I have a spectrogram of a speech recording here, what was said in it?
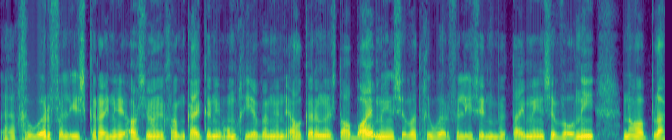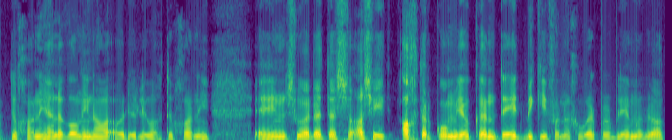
uh, gehoorverlies kry nie. As jy gaan kyk in die omgewing en elke ding is daar baie mense wat gehoorverlies en baie mense wil nie na 'n plek toe gaan nie. Hulle wil nie na 'n audioloog toe gaan nie. En so dit is as jy agterkom jou kind het bietjie van 'n gehoorprobleem, wel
